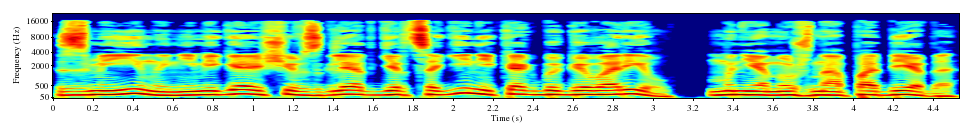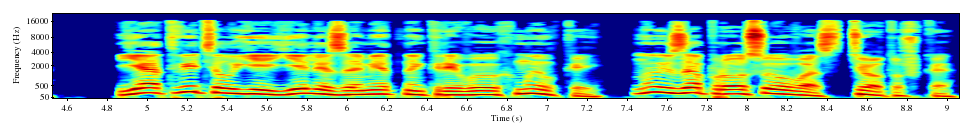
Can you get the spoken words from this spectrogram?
Змеиный, немигающий взгляд герцогини как бы говорил «Мне нужна победа». Я ответил ей еле заметной кривой ухмылкой. «Ну и запросы у вас, тетушка».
